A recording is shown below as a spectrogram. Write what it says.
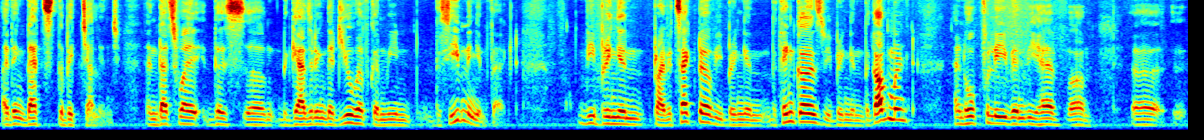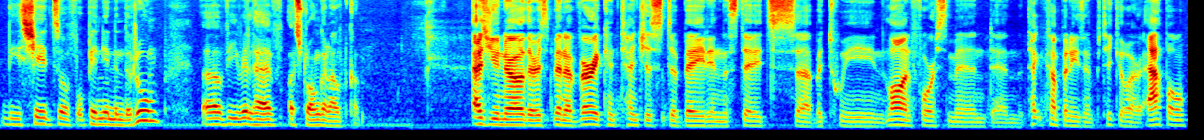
I think that's the big challenge, and that's why this um, the gathering that you have convened this evening, in fact, we bring in private sector, we bring in the thinkers, we bring in the government, and hopefully when we have um, uh, these shades of opinion in the room, uh, we will have a stronger outcome. As you know, there's been a very contentious debate in the states uh, between law enforcement and the tech companies, in particular Apple,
